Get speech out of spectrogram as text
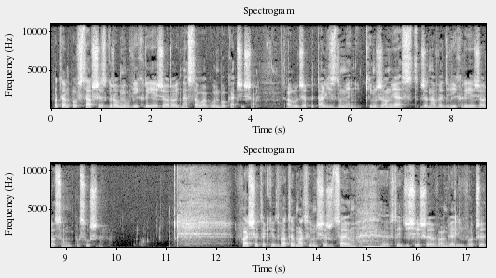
Potem powstawszy zgromił wichry jezioro i nastała głęboka cisza. A ludzie pytali zdumieni, kimże on jest, że nawet wichry jezioro są mu posłuszne. Właśnie, takie dwa tematy mi się rzucają w tej dzisiejszej Ewangelii w oczy.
